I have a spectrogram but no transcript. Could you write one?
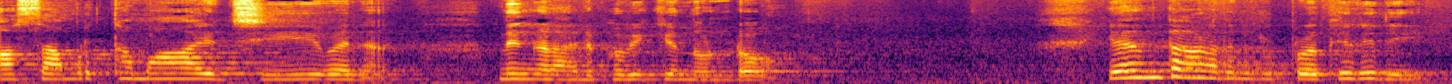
ആ സമൃദ്ധമായ ജീവന് നിങ്ങൾ അനുഭവിക്കുന്നുണ്ടോ എന്താണ് അതിനൊരു പ്രതിവിധി?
